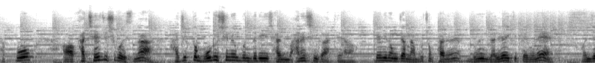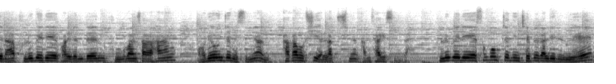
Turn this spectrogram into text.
받고 어, 같이 해주시고 있으나 아직도 모르시는 분들이 잘 많으신 것 같아요. 깨비 농장 남부총파는 문은 열려 있기 때문에 언제나 블루베리에 관련된 궁금한 사항, 어려운 점 있으면 가감없이 연락 주시면 감사하겠습니다. 블루베리의 성공적인 재배 관리를 위해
